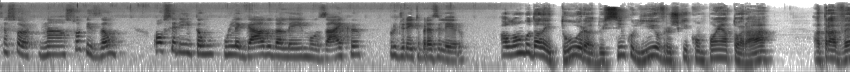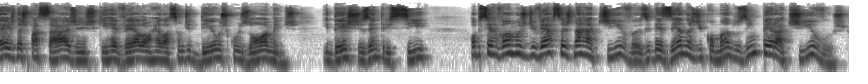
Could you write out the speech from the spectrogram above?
Professor, na sua visão, qual seria então o legado da lei mosaica para o direito brasileiro? Ao longo da leitura dos cinco livros que compõem a Torá, através das passagens que revelam a relação de Deus com os homens e destes entre si, observamos diversas narrativas e dezenas de comandos imperativos,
